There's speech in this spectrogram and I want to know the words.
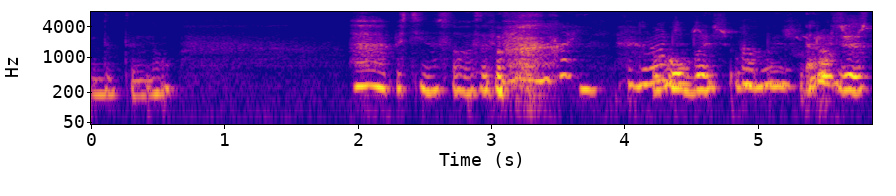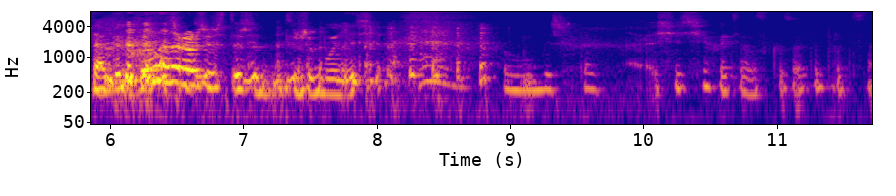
дитину. А, постійно слово забуваю. Губиш, губиш. губиш. Народжуєш, так. Коли народжуєш, дуже, дуже боляче. губиш, так. Що ще хотіла сказати про це?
